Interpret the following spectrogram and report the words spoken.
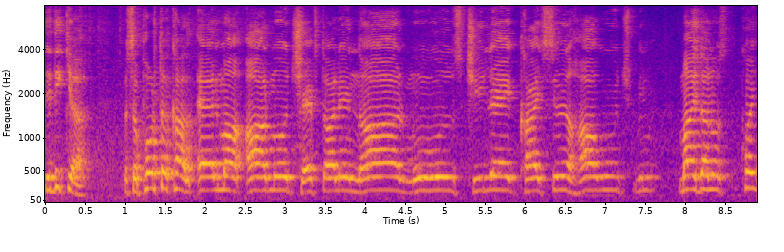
Dedik ya, mesela portakal, elma, armut, şeftali, nar, muz, çilek, kayısı, havuç, maydanoz koy.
